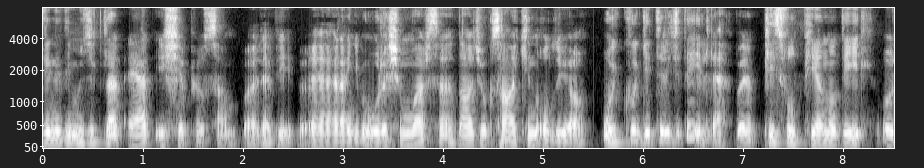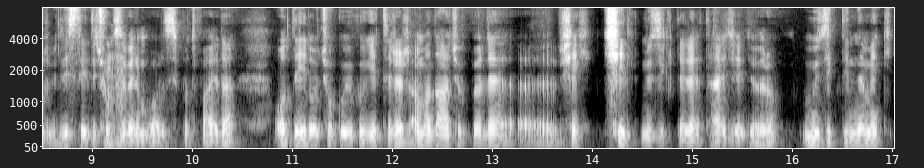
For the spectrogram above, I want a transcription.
dinlediğim müzikler eğer iş yapıyorsam böyle bir e, herhangi bir uğraşım varsa daha çok sakin oluyor. Uyku getirici değil de böyle peaceful piano değil. O listeyi de çok Hı hı. severim bu arada Spotify'da. O değil o çok uyku getirir ama daha çok böyle e, şey chill müzikleri tercih ediyorum. Müzik dinlemek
